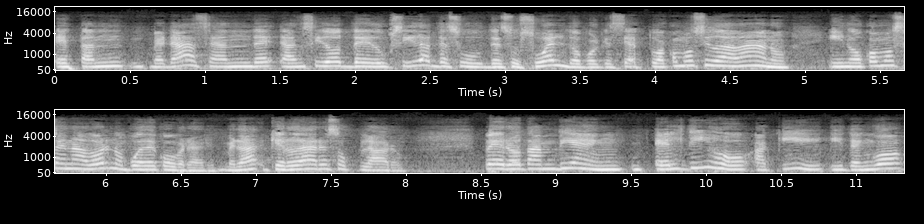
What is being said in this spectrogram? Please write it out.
están, ¿verdad? Se han, de- han sido deducidas de su, de su sueldo, porque si actúa como ciudadano y no como senador no puede cobrar, ¿verdad? Quiero dejar eso claro. Pero también él dijo aquí, y tengo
